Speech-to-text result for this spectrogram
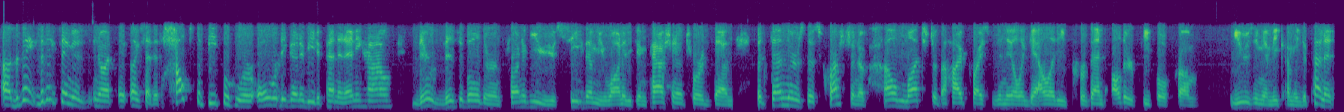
Uh, the big the big thing is, you know, it, like I said, it helps the people who are already going to be dependent anyhow. They're visible, they're in front of you, you see them, you want to be compassionate towards them. But then there's this question of how much do the high prices and illegality prevent other people from using and becoming dependent?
